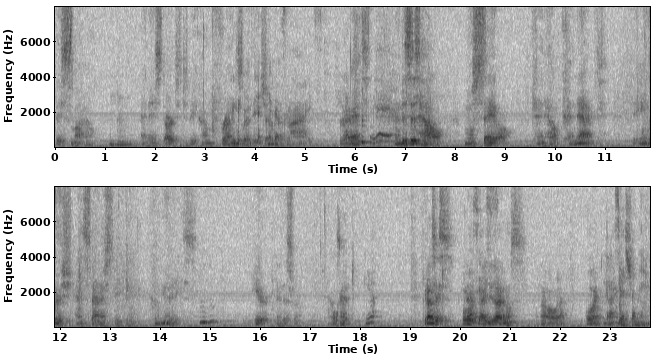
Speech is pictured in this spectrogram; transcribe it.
they smile Mhm. and they start to become friends with each other. That's nice. Right? Yeah. And this is how Museo can help connect the English and Spanish speaking communities Mhm. here in this room. Sounds Okay. good. Yeah. Gracias por Gracias. ayudarnos ahora, hoy. Gracias, Janine.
